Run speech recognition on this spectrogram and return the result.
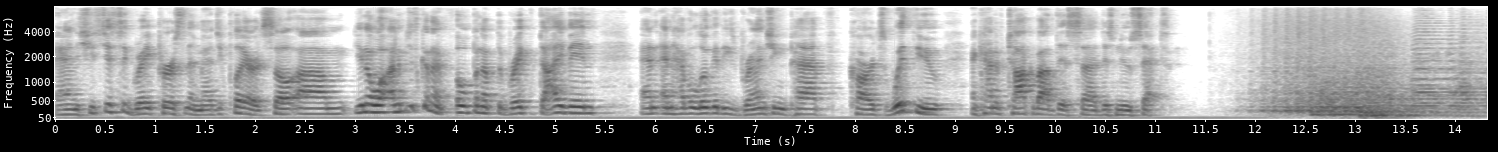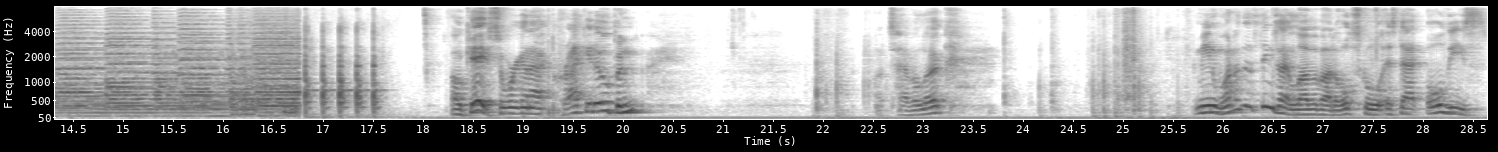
and she's just a great person and magic player. So, um, you know what? I'm just gonna open up the break, dive in, and and have a look at these branching path cards with you, and kind of talk about this uh, this new set. Okay, so we're gonna crack it open. Let's have a look. I mean, one of the things I love about old school is that all these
